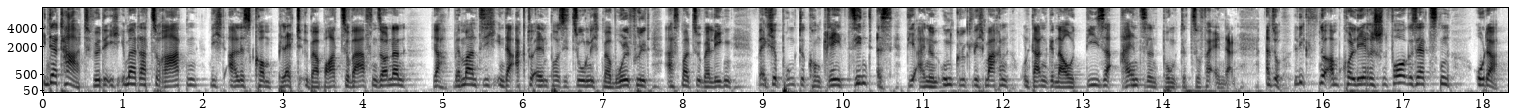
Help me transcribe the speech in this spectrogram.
In der Tat würde ich immer dazu raten, nicht alles komplett über Bord zu werfen, sondern ja, wenn man sich in der aktuellen Position nicht mehr wohlfühlt, erstmal zu überlegen, welche Punkte konkret sind es, die einen unglücklich machen und dann genau diese einzelnen Punkte zu verändern. Also liegt es nur am cholerischen Vorgesetzten oder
